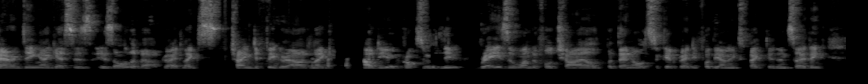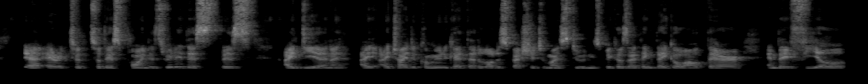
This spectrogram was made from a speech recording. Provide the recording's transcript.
parenting, I guess, is is all about, right? Like trying to figure out like how do you approximately raise a wonderful child, but then also get ready for the unexpected. And so I think, uh, Eric, to, to this point, it's really this this idea and I, I, I, try to communicate that a lot especially to my students because i think they go out there and they feel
